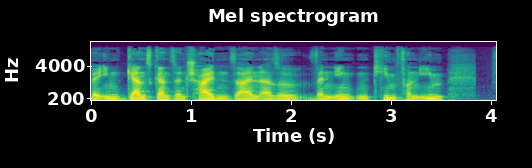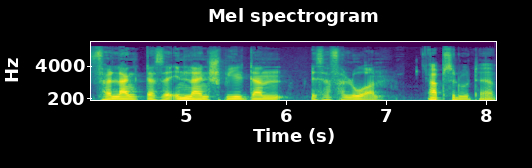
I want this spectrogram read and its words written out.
bei ihm ganz, ganz entscheidend sein. Also wenn irgendein Team von ihm verlangt, dass er Inline spielt, dann ist er verloren. Absolut, ja.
